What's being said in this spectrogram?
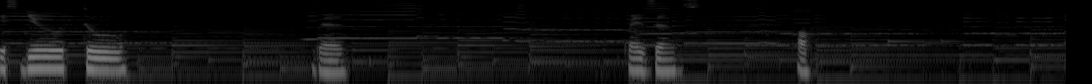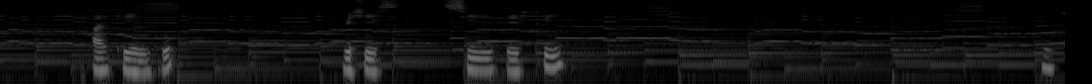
is due to the presence of alkyl group which is CH3 which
